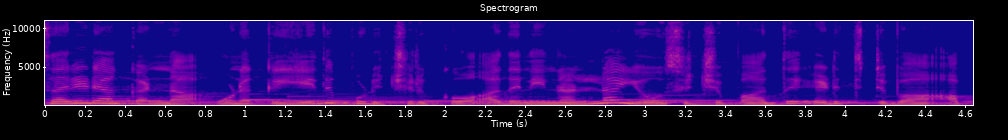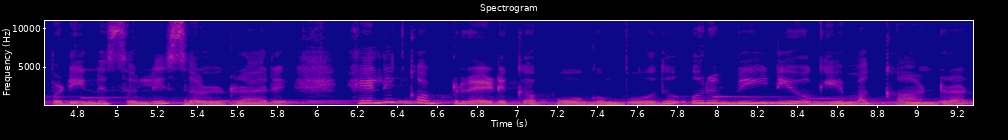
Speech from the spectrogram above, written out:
சரிடா கண்ணா உனக்கு எது பிடிச்சிருக்கோ அதை நீ நல்லா யோசிச்சு பார்த்து எடுத்துட்டு வா அப்படின்னு சொல்லி சொல்கிறாரு ஹெலிகாப்டர் எடுக்க போகும்போது ஒரு வீடியோ கேமை காண்றான்.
